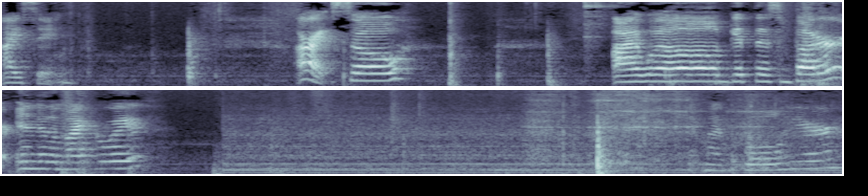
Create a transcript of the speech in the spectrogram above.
icing. All right, so I will get this butter into the microwave. Get my bowl here.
